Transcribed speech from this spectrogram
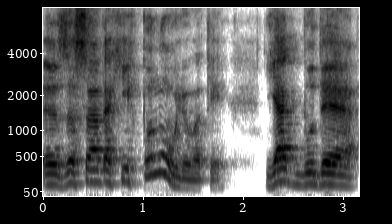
е, засадах їх поновлювати. Як буде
